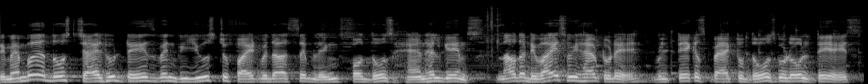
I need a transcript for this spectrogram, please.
Remember those childhood days when we used to fight with our siblings for those handheld games? Now, the device we have today will take us back to those good old days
